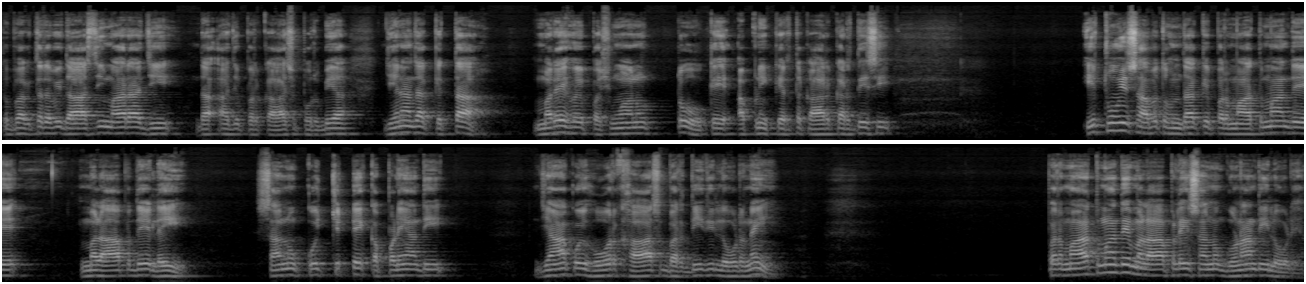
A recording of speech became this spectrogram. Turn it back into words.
ਤਾਂ ਭਗਤ ਰਵਿਦਾਸ ਜੀ ਮਹਾਰਾਜ ਜੀ ਦਾ ਅੱਜ ਪ੍ਰਕਾਸ਼ ਪੁਰਬ ਆ। ਜਿਨ੍ਹਾਂ ਦਾ ਕਿੱਤਾ ਮਰੇ ਹੋਏ ਪਸ਼ੂਆਂ ਨੂੰ ਢੋ ਕੇ ਆਪਣੀ ਕਿਰਤਕਾਰ ਕਰਦੇ ਸੀ। ਇਥੋਂ ਇਹ ਸਾਬਤ ਹੁੰਦਾ ਕਿ ਪਰਮਾਤਮਾ ਦੇ ਮਲਾਪ ਦੇ ਲਈ ਸਾਨੂੰ ਕੋਈ ਚਿੱਟੇ ਕੱਪੜਿਆਂ ਦੀ ਜਾਂ ਕੋਈ ਹੋਰ ਖਾਸ ਵਰਦੀ ਦੀ ਲੋੜ ਨਹੀਂ। ਪਰਮਾਤਮਾ ਦੇ ਮਲਾਪ ਲਈ ਸਾਨੂੰ ਗੁਣਾਂ ਦੀ ਲੋੜ ਆ।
